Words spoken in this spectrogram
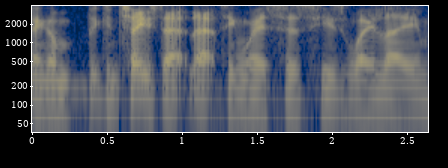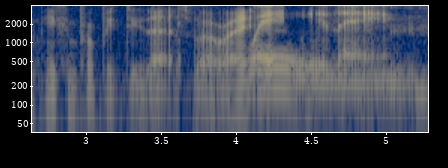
Hang on, we can change that that thing where it says he's way lame. You can probably do that as well, right? Way lame.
